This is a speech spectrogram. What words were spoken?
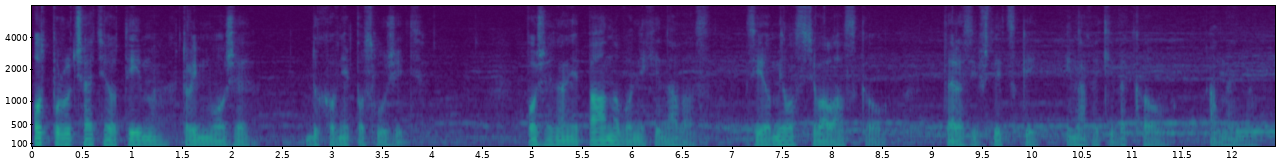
odporúčajte ho tým, ktorým môže duchovne poslúžiť. Požehnanie pánovo nech je na vás, s jeho milosťou a láskou, teraz i vždycky, i na veky vekov. Amen.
